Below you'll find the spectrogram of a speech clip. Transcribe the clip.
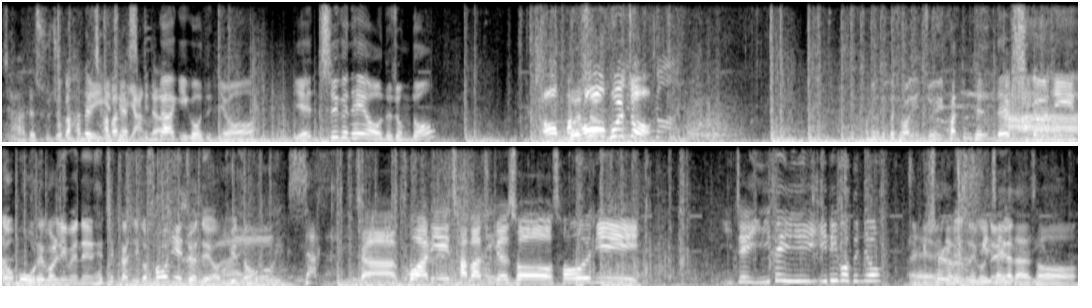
자, 근데 수주가 근데 하늘 이게 지금 잡아냈습니다. 양각이거든요. 예측은 해요 어느 정도. 어, 바, 보였어요. 어, 보였죠? 화면 끝까지 확인 중이 관통 되는데 그 시간이 너무 오래 걸리면은 해체까지 이거 서원이 해줘야 돼요 뒤에서 자, 코알이 잡아주면서 서은이 이제 2대 1이거든요. 중기 차이가 나서 중기 이거는. 차이가 나서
